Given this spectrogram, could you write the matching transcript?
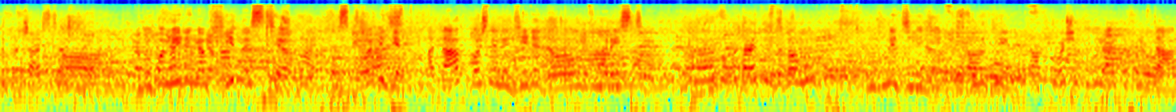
до причастя? Ну, по мірі необхідності до сповіді, а так кожної неділі до Євхаристії. Коли ви повертаєтесь додому? В неділю. В неділю, так. То ви ще погуляєте по Львову? Так.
